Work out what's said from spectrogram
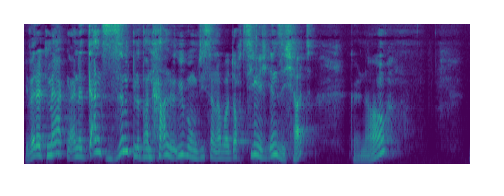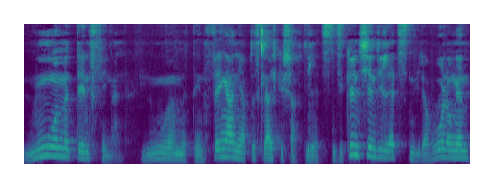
Ihr werdet merken, eine ganz simple, banale Übung, die es dann aber doch ziemlich in sich hat. Genau. Nur mit den Fingern. Nur mit den Fingern. Ihr habt es gleich geschafft. Die letzten Sekündchen, die letzten Wiederholungen.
